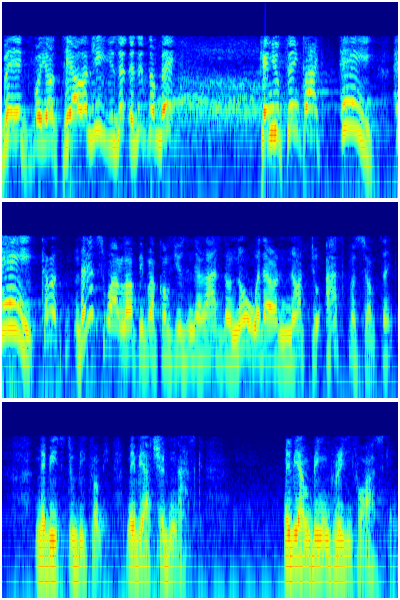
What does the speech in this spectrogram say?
big for your theology? Is it, is it too big? Can you think like, hey, hey, come on. That's why a lot of people are confused in their lives. Don't know whether or not to ask for something. Maybe it's too big for me. Maybe I shouldn't ask. Maybe I'm being greedy for asking.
